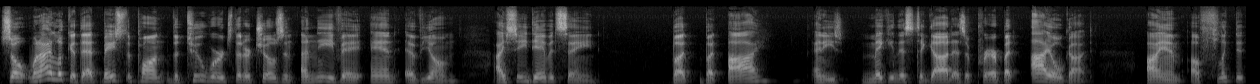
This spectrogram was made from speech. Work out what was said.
So when I look at that, based upon the two words that are chosen, anive and evion, I see David saying, but but I, and he's making this to God as a prayer, but I, O oh God, I am afflicted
